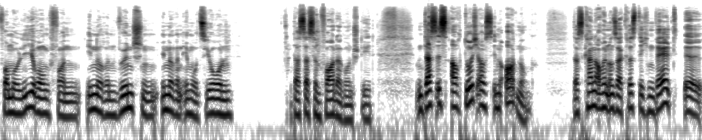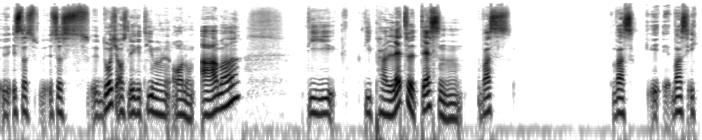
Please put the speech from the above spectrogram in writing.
Formulierung von inneren Wünschen, inneren Emotionen, dass das im Vordergrund steht. Und das ist auch durchaus in Ordnung. Das kann auch in unserer christlichen Welt, äh, ist, das, ist das durchaus legitim und in Ordnung. Aber die, die Palette dessen, was was, was ich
